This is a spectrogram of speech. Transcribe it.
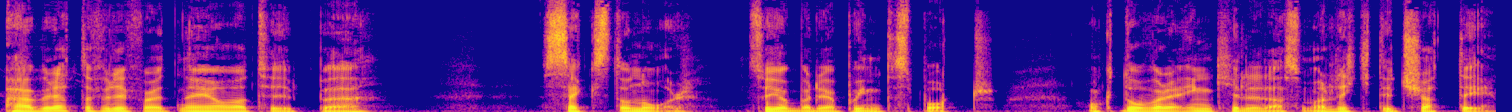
Har jag berättat för dig förut, när jag var typ eh, 16 år så jobbade jag på Intersport. Och då var det en kille där som var riktigt köttig.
